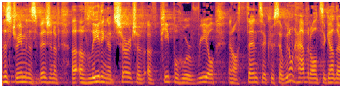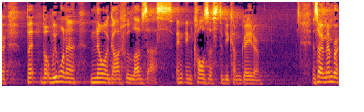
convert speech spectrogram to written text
this dream and this vision of, uh, of leading a church of, of people who are real and authentic, who said, We don't have it all together, but, but we want to know a God who loves us and, and calls us to become greater. And so I remember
